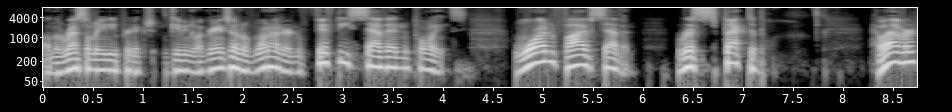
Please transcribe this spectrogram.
on the WrestleMania predictions, giving a grand total of 157 points. 157. Respectable. However,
